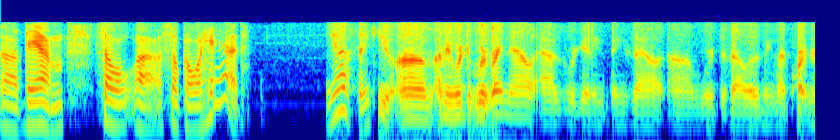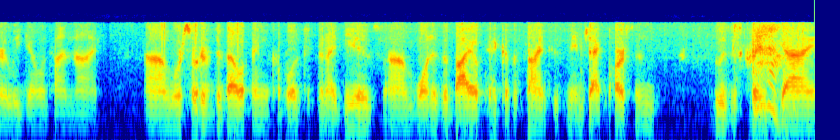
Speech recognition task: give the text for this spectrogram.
uh, them. So uh, so go ahead. Yeah, thank you. Um, I mean, we're, we're right now as we're getting things out, um, we're developing. My partner Lee Gillentine and I, um, we're sort of developing a couple of different ideas. Um, one is a biopic of a scientist named Jack Parsons, who was this crazy guy,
